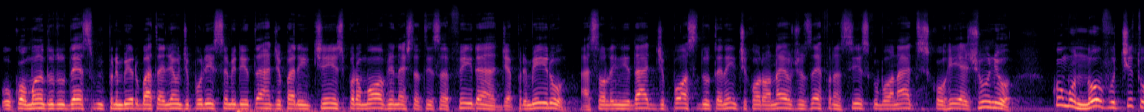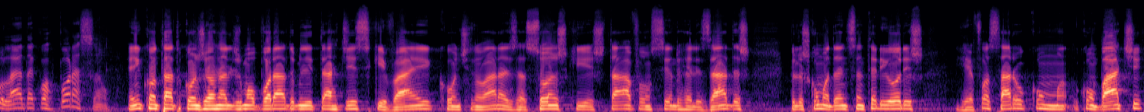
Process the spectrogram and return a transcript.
O comando do 11º Batalhão de Polícia Militar de Parintins promove nesta terça-feira, dia 1 a solenidade de posse do Tenente Coronel José Francisco Bonates Correia Júnior como novo titular da corporação. Em contato com o jornalismo Alvorado, o militar disse que vai continuar as ações que estavam sendo realizadas pelos comandantes anteriores e reforçar o combate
